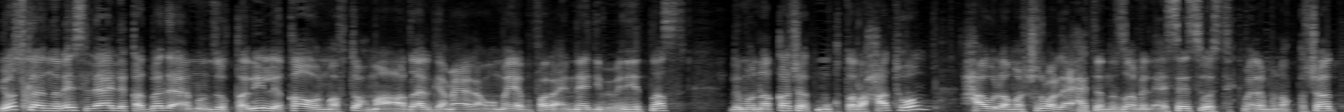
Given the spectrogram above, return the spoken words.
يذكر أن رئيس الأهلي قد بدأ منذ قليل لقاءه المفتوح مع أعضاء الجمعية العمومية بفرع النادي بمدينة نصر لمناقشة مقترحاتهم حول مشروع لائحة النظام الأساسي واستكمال المناقشات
